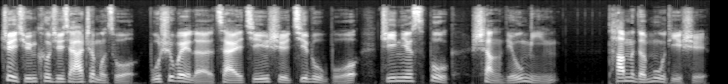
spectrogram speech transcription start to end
这群科学家这么做不是为了在金氏纪录簿 （Genius Book） 上留名，他们的目的是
